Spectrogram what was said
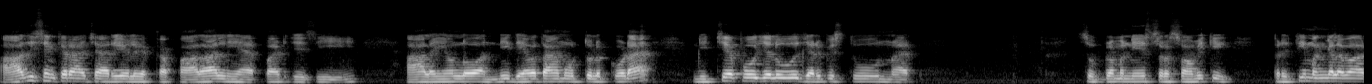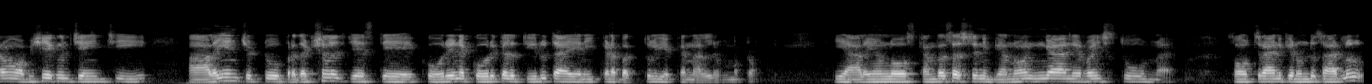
ఆదిశంకరాచార్యుల యొక్క పాదాలని ఏర్పాటు చేసి ఆలయంలో అన్ని దేవతామూర్తులకు కూడా నిత్య పూజలు జరిపిస్తూ ఉన్నారు. సుబ్రహ్మణ్యేశ్వర స్వామికి ప్రతి మంగళవారం అభిషేకం చేయించి ఆలయం చుట్టూ ప్రదక్షిణలు చేస్తే కోరిన కోరికలు తీరుతాయని ఇక్కడ భక్తుల యొక్క నమ్మకం. ఈ ఆలయంలో స్కందషష్ఠిని ఘనంగా నిర్వహిస్తూ ఉన్నారు. సంవత్సరానికి రెండుసార్లు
